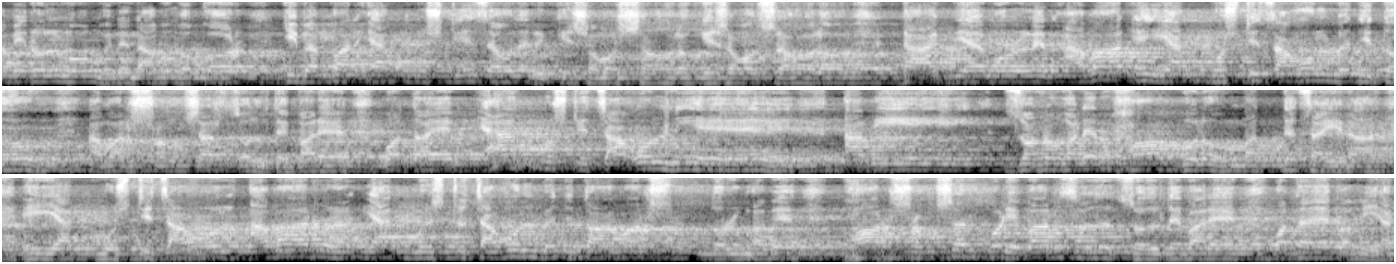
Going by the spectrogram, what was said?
আমিরুল মুমিনিন আবু বকর। কি ব্যাপার? এক মুষ্টি চাউলের কি সমস্যা হলো? কি সমস্যা হলো? ডাক দিয়ে বললেন, আমার এই এক মুষ্টি চাউল ব্যতীত আমার সংসার চলতে পারে। অতএব এক মুষ্টি চাউল নিয়ে আমি জনগণের হক হকগুলো মানতে চাই না। এই এক মুষ্টি চাউল আমার, এক মুষ্টি চাউল ব্যতীত আমার সুন্দরভাবে ঘর সংসার পরিবার চল- চলতে পারে। অতএব আমি এক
